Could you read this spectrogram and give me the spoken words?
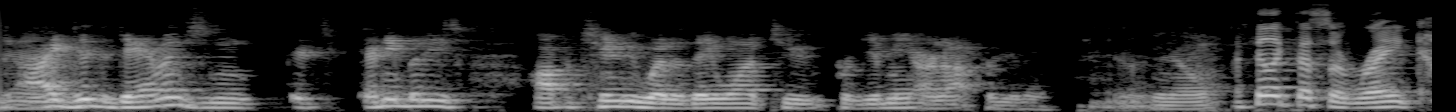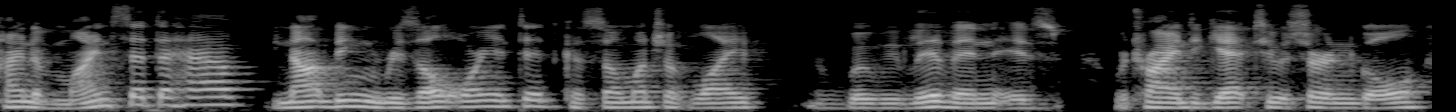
Yeah. I did the damage, and it's anybody's opportunity whether they want to forgive me or not forgive me. You know, I feel like that's the right kind of mindset to have, not being result oriented, because so much of life what we live in is we're trying to get to a certain goal,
